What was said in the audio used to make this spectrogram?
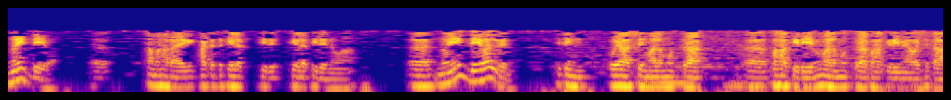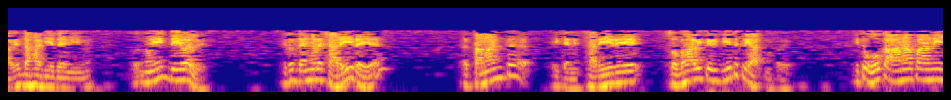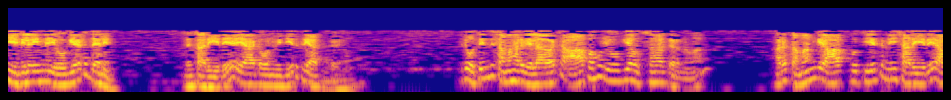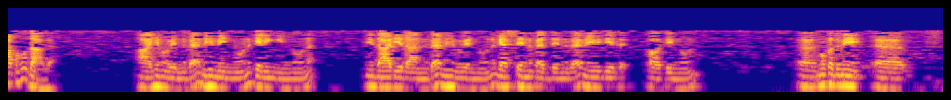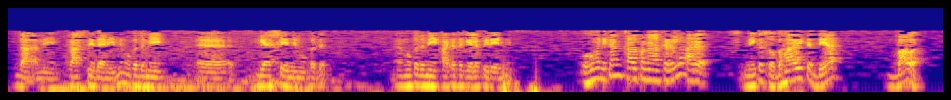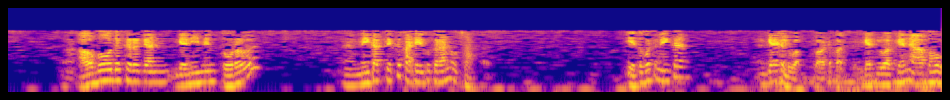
නොඑක් දේවල්. සමහර අයගේ කටට කෙල කෙල පිරෙනවා. නොඑක් දේවල් වෙනවා. ඉතින් ඔය ආශ්‍රේ මල මුත්‍රා පහ කිරීම මල මුත්‍රා පහ කිරීමේ අවශ්‍යතාවය දහඩිය දැමීම නොයෙක් දේවල් වේ. ඒක දැන් අර ශරීරය තමන්ට ඒ කියන්නේ ශරීරයේ ස්වභාවික විදිහට ක්‍රියාත්මක වෙනවා. ඒක ඕක ආනාපානයේ යෙදিলা ඉන්න යෝගියාට දැනෙනවා. දැන් ශරීරය එයාට ඕන විදිහට ක්‍රියාත්මක වෙනවා. ඉතින් ඔතෙන්දි සමහර වෙලාවට ආපහු යෝගියා උත්සාහ කරනවා අර තමන්ගේ ආකෘතියට මේ ශරීරය ආපහු දාගන්න. ආ එහෙම වෙන්න බෑ. මෙහෙම ඉන්න ඕන කෙලින් ඉන්න ඕන. මේ දාඩිය දාන්න බෑ. මෙහෙම වෙන්න ඕන. ගැස්සෙන්න පැද්දෙන්න බෑ. මේ විදිහට පවතින්න ඕන. මොකද මේ මේ ප්‍රශ්නේ දැනෙන්නේ? මොකද මේ ගැස්සෙන්නේ මොකද? මොකද මේ කටට ගැළපිරෙන්නේ ඔහොම නිකන් කල්පනා කරලා අර මේක ස්වභාවික දෙයක් බව අවබෝධ කරගන්න ගැනීමෙන් තොරව මේකත් එක්ක කටයුතු කරන්න උත්සාහ කරනවා. එතකොට මේක ගැටලුවක් බවට පත් වෙනවා. ගැටලුවක් කියන්නේ ආපහු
